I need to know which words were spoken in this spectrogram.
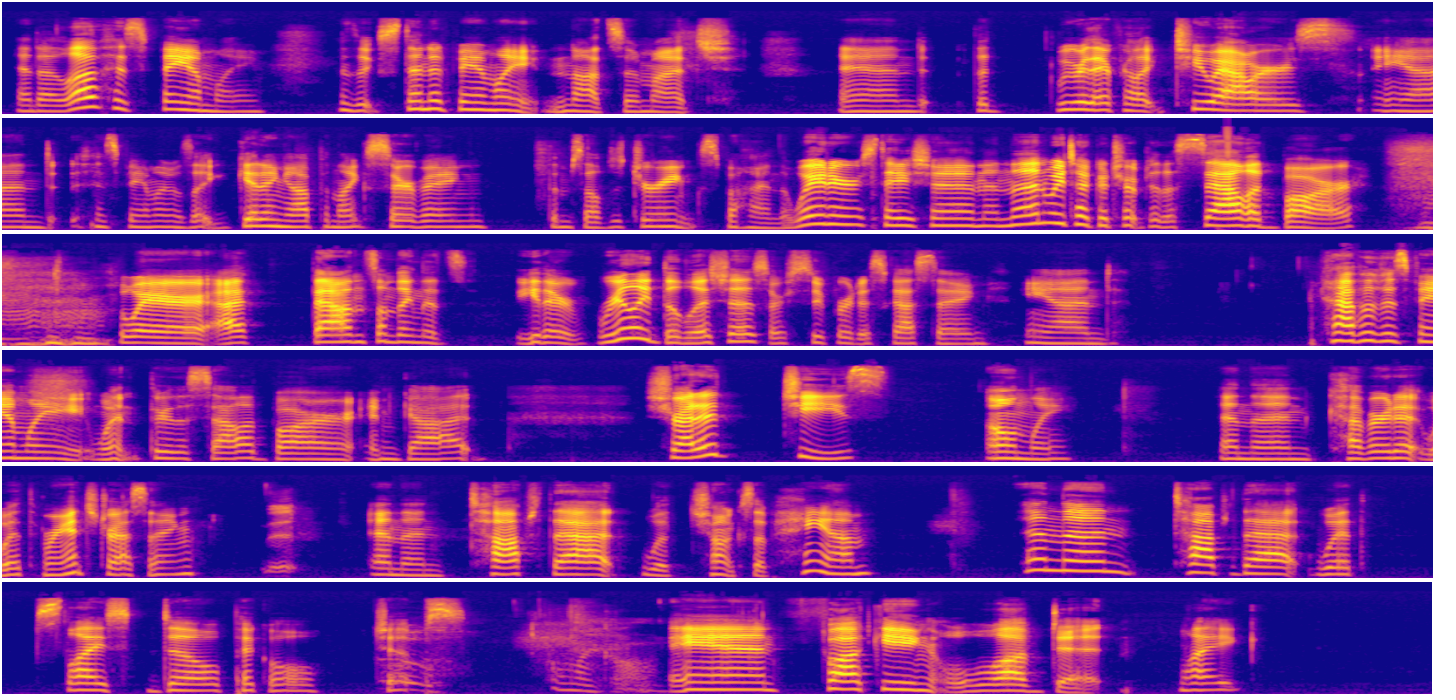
and I love his family. His extended family, not so much. And the we were there for like two hours, and his family was like getting up and like serving themselves drinks behind the waiter station. And then we took a trip to the salad bar where I found something that's either really delicious or super disgusting. And half of his family went through the salad bar and got shredded cheese only, and then covered it with ranch dressing, and then topped that with chunks of ham, and then topped that with sliced dill pickle chips Oh my god. and fucking loved it. Like,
